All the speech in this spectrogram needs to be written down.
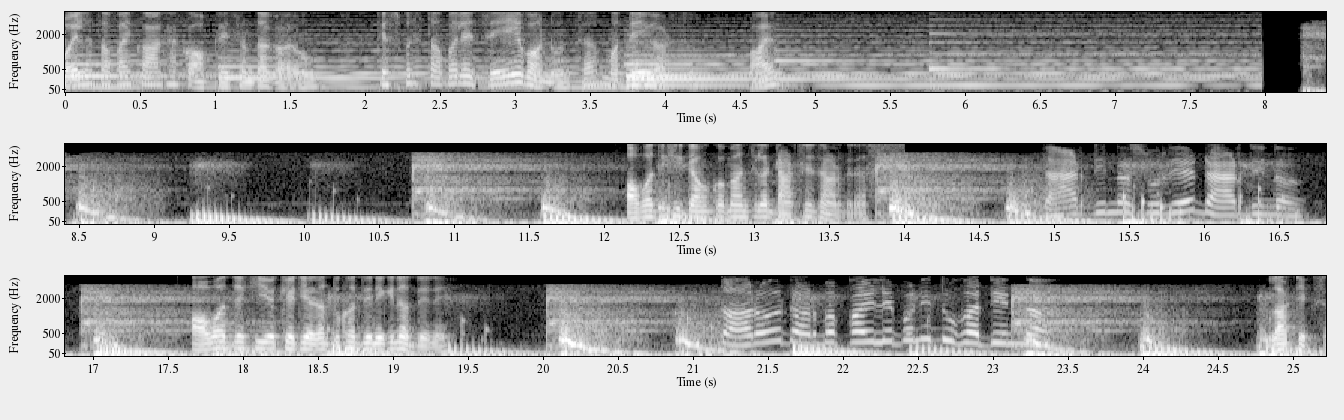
पहिला तपाईँको आँखाको अपरेसन त गरौँ। त्यसपछि तपाईँले जे भन्नुहुन्छ म त्यही गर्छु। भयो। अबदेखि गाउँको मान्छेलाई ढाँट्छै जाँड्दैनस्। ढाँड्दिन सूर्य ढाँड्दिन। अबदेखि यो केटीहरूलाई दुःख दिने कि नदिने? तारो धर्म कहिले पनि दुःख दिन्न। ल ठिक छ।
